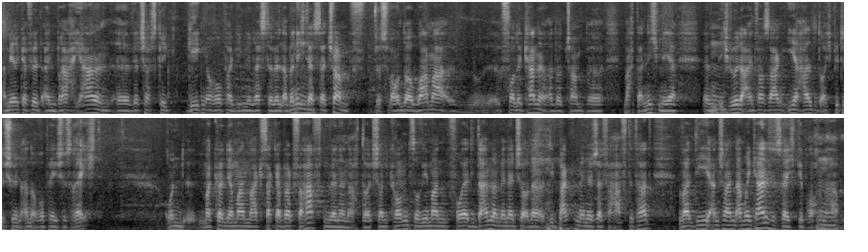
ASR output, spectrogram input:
Amerika führt einen brachialen äh, Wirtschaftskrieg gegen Europa, gegen den Rest der Welt. Aber nicht, mhm. dass der Trump, das war unter Obama äh, volle Kanne, also Trump äh, macht da nicht mehr. Ähm, mhm. Ich würde einfach sagen, ihr haltet euch bitte schön an europäisches Recht. Und man könnte ja mal Mark Zuckerberg verhaften, wenn er nach Deutschland kommt, so wie man vorher die Daimler-Manager oder die Bankenmanager verhaftet hat, weil die anscheinend amerikanisches Recht gebrochen mhm. haben.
